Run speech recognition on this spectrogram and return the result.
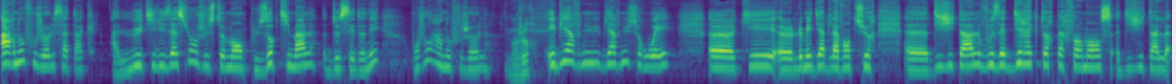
Arnaud Foujol s'attaque à l'utilisation justement plus optimale de ces données Bonjour Arnaud Foujol. Bonjour. Et bienvenue, bienvenue sur Way, euh, qui est euh, le média de l'aventure euh, digitale. Vous êtes directeur performance digital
